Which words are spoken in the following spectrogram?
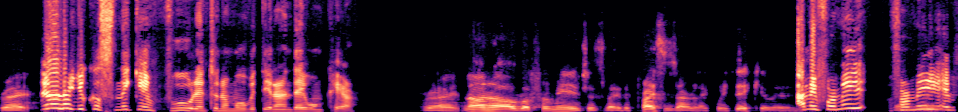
right, Literally, you could sneak in food into the movie theater and they won't care. right. No, no, but for me, it's just like the prices are like ridiculous. I mean, for me, for me, Yeah. if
